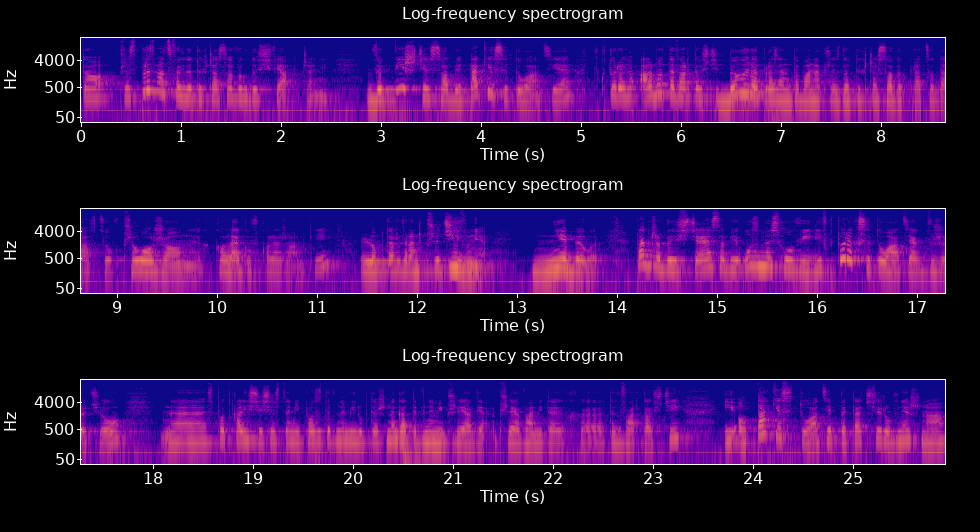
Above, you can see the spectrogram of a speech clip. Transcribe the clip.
to przez pryzmat swoich dotychczasowych doświadczeń wypiszcie sobie takie sytuacje, w których albo te wartości były reprezentowane przez dotychczasowych pracodawców, przełożonych, kolegów, koleżanki, lub też wręcz przeciwnie, nie były. Tak, żebyście sobie uzmysłowili, w których sytuacjach w życiu e, spotkaliście się z tymi pozytywnymi lub też negatywnymi przejawami tych, e, tych wartości i o takie sytuacje pytać się również na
